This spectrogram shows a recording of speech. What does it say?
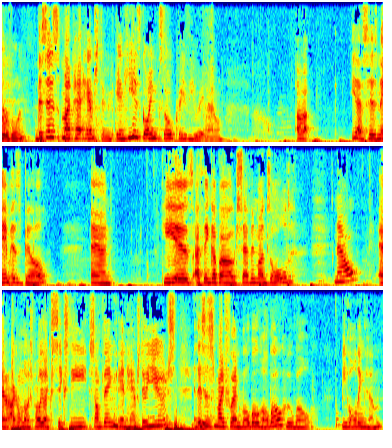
everyone. This is my pet hamster, and he is going so crazy right now. Uh, yes, his name is Bill, and he is, I think, about seven months old now. And I don't know, it's probably like 60 something in hamster years. And this is my friend Robo Hobo, who will be holding him.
